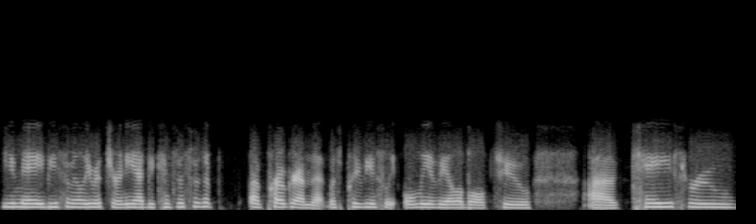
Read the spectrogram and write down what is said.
you may be familiar with JourneyEd because this was a, a program that was previously only available to uh, K through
